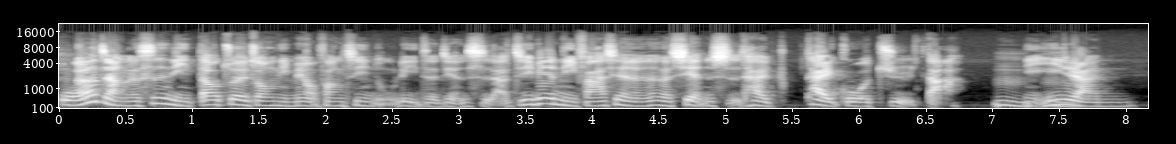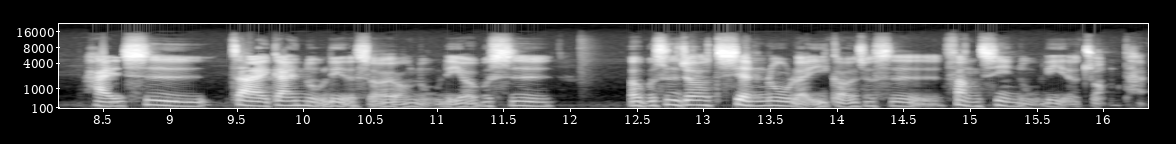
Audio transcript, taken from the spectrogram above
我要讲的是，你到最终你没有放弃努力这件事啊，即便你发现了那个现实太太过巨大，嗯，你依嗯然还是在该努力的时候有努力，而不是而不是就陷入了一个就是放弃努力的状态。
